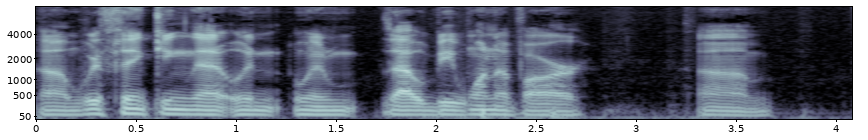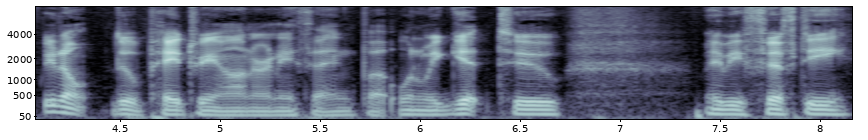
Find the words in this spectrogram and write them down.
um, we're thinking that when, when that would be one of our, um, we don't do a Patreon or anything, but when we get to maybe 50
